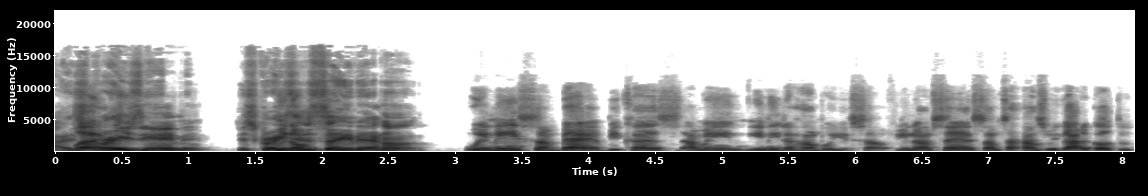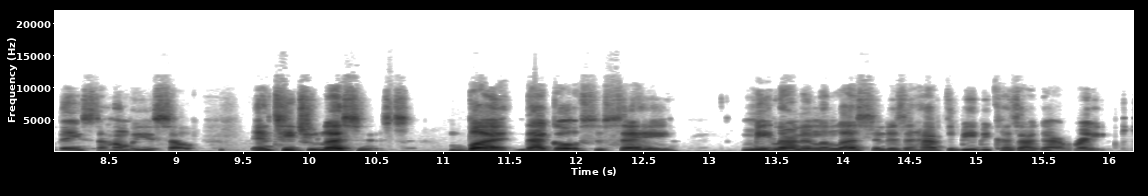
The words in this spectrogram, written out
Ah, it's but crazy, ain't it? It's crazy to say that, huh? We need some bad because I mean, you need to humble yourself. You know what I'm saying? Sometimes we got to go through things to humble yourself and teach you lessons. But that goes to say, me learning a lesson doesn't have to be because I got raped.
